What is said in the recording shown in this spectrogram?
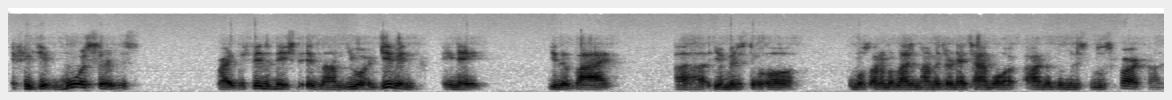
if you give more service, right, within the Nation of Islam, you are given a name either by uh, your minister or the most honorable Elijah Muhammad during that time or honorable minister Louis Farrakhan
